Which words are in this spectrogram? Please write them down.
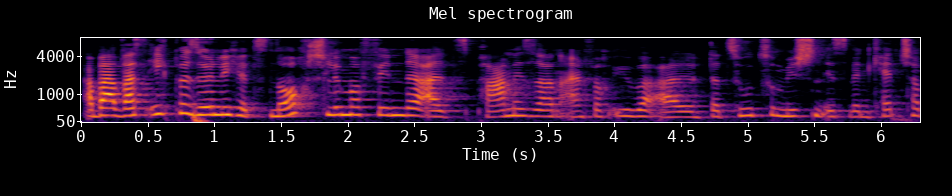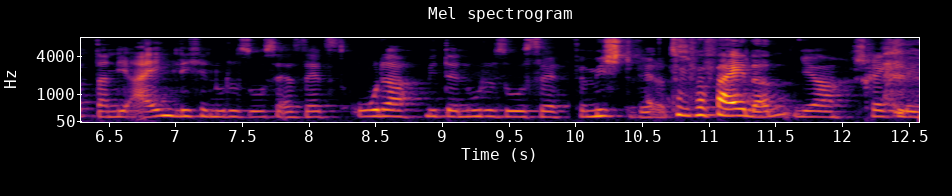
Aber was ich persönlich jetzt noch schlimmer finde, als Parmesan einfach überall dazu zu mischen, ist, wenn Ketchup dann die eigentliche Nudelsauce ersetzt oder mit der Nudelsauce vermischt wird. Zum Verfeinern? Ja, schrecklich.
